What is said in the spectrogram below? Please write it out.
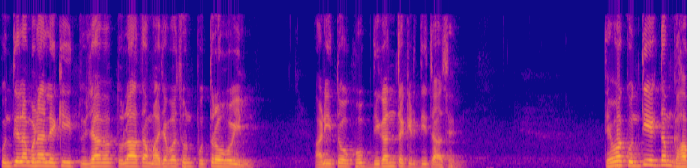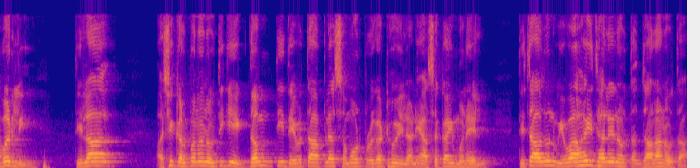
कुंतीला म्हणाले की तुझ्या तुला आता माझ्यापासून पुत्र होईल आणि तो खूप दिगंत कीर्तीचा असेल. तेव्हा कुंती एकदम घाबरली. तिला अशी कल्पना नव्हती की एकदम ती देवता आपल्यासमोर प्रगट होईल आणि असं काही म्हणेल तिचा अजून विवाहही झाले नव्हता झाला नव्हता.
